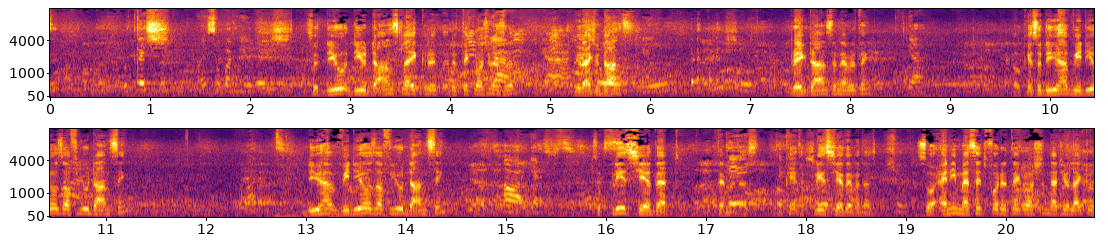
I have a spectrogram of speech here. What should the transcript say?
my superhero Krrish So do you do you dance like Rit- Hrithik Roshan as well? yeah You like to dance? sure Break dance and everything? yeah Okay, so do you have videos of you dancing? what Do you have videos of you dancing? ah yes So please share that them with us. Okay, so Sure. please share them with us. Sure. So any message for Hrithik Roshan that you'd like to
